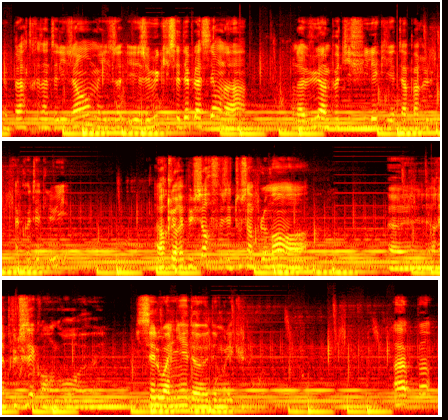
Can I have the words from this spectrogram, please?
Il a pas l'air très intelligent, mais j'ai vu qu'il s'est déplacé. On a vu un petit filet qui est apparu à côté de lui. Alors que le répulsor faisait tout simplement euh, répulser, quoi, en gros. il s'éloignait des molécules. Hop.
